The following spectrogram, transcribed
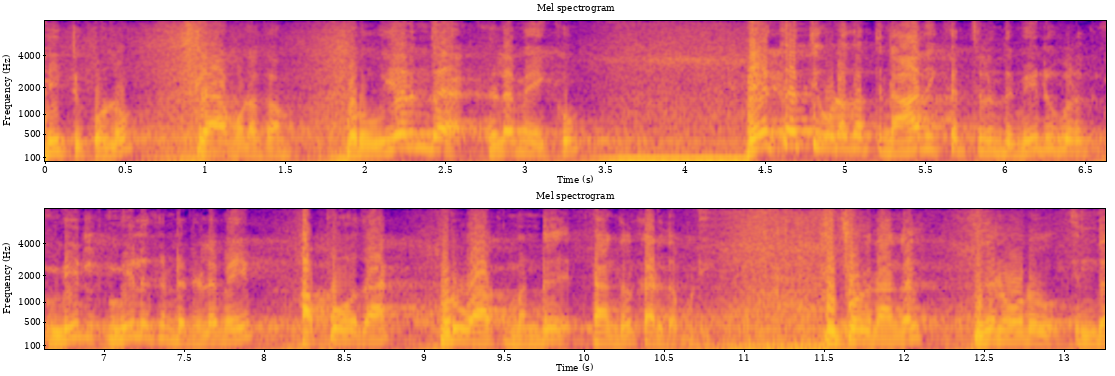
மீட்டுக்கொள்ளும் இஸ்லாம் உலகம். ஒரு உயர்ந்த நிலைமைக்கும் மேற்கத்திய உலகத்தின் ஆதிக்கத்திலிருந்து மீடு மீள் மீளுகின்ற நிலைமையும் அப்போதுதான் உருவாகும் என்று நாங்கள் கருத முடியும். இப்போது நாங்கள் இதனோடு இந்த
